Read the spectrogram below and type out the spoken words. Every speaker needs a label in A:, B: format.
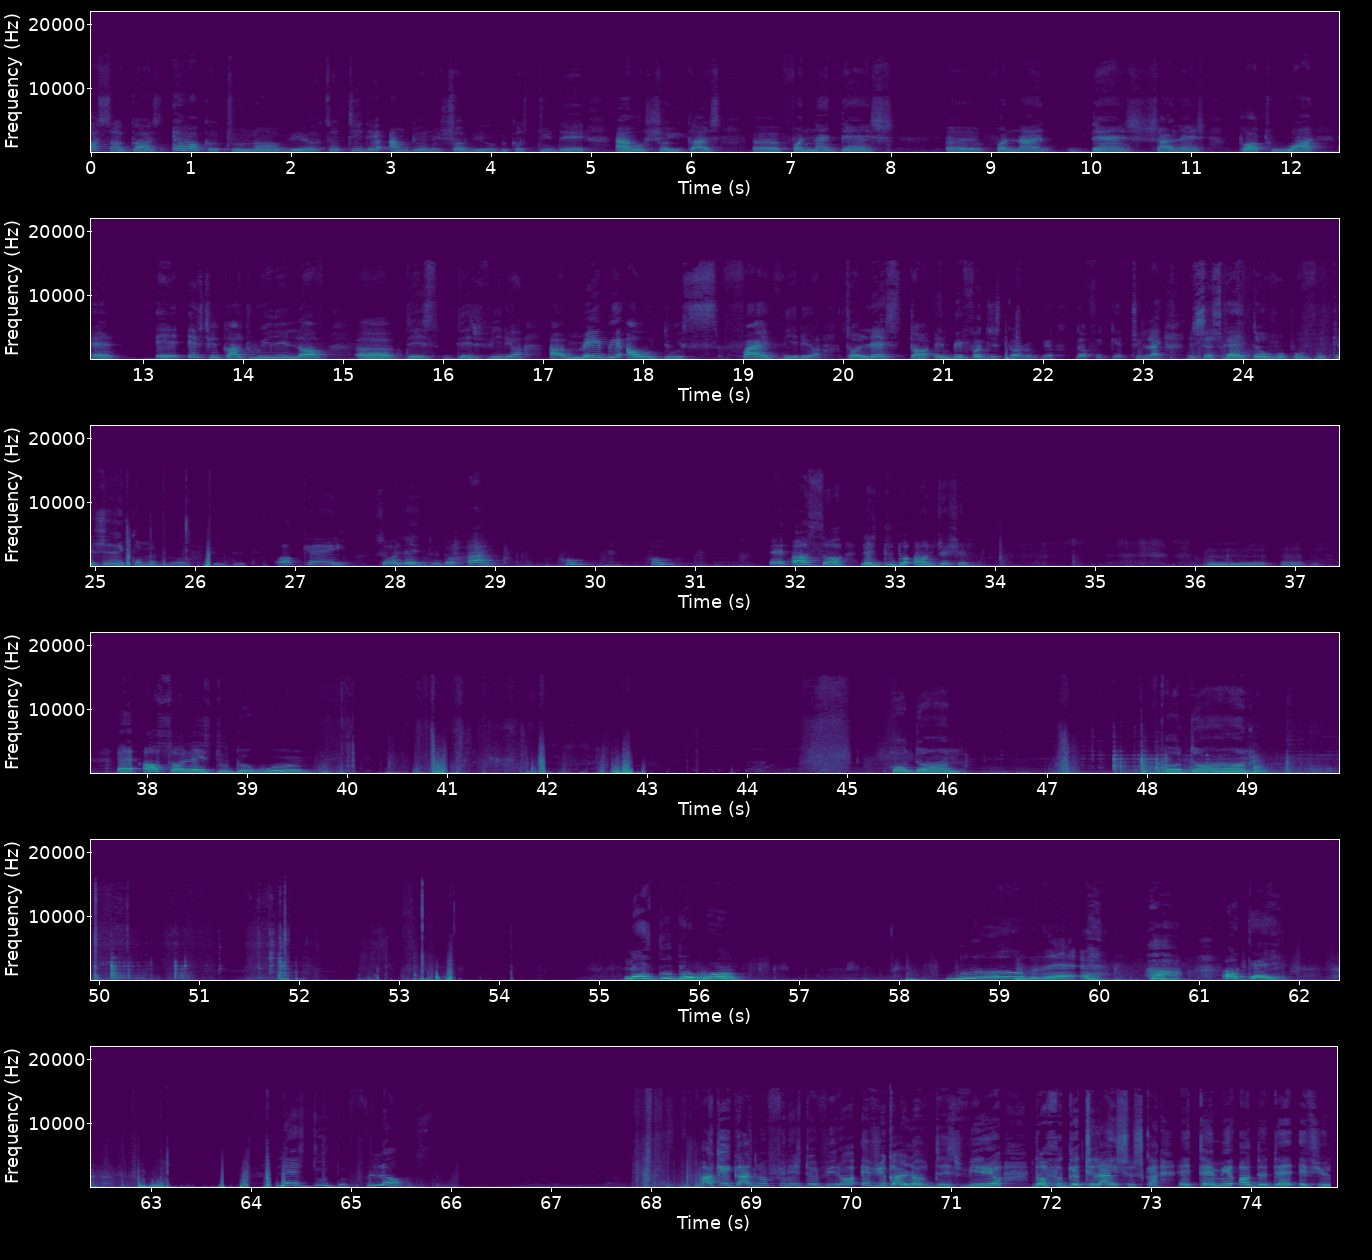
A: What's up guys and welcome to another video. So today I'm doing a short video because today I will show you guys uh Fortnite dance uh Fortnite dance challenge part one. And if you guys really love uh this this video uh, maybe I will do five video. So let's start. And before you start the video don't forget to like and subscribe on notification and comment below you did. Okay so let's do the hype Whew. Whew. And also, let's do the Orange Justice. And also, let's do the worm. Hold on. Hold on. Let's do the worm. okay. Let's do the floss. Okay guys, now finish the video. If you guys love this video, don't forget to like, subscribe, and tell me other day if you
